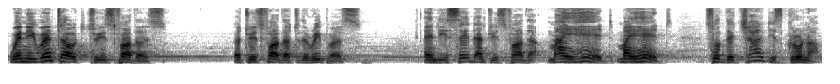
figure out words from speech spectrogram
when he went out to his father's, uh, to his father, to the reapers, and he said unto his father, My head, my head. So the child is grown up.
